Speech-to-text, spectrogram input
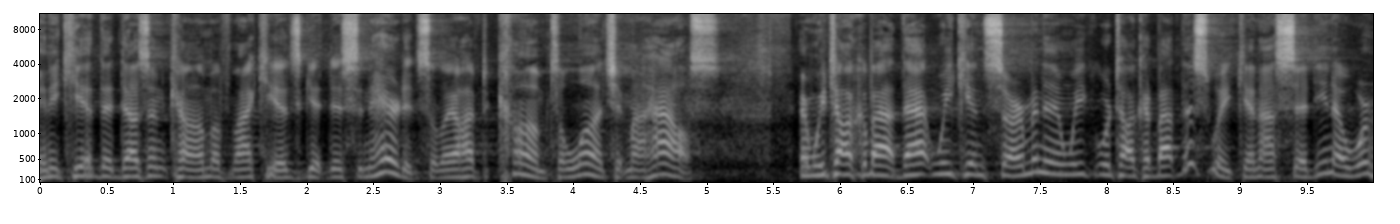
any kid that doesn't come of my kids get disinherited. So they all have to come to lunch at my house. And we talk about that weekend sermon, and we, we're talking about this week. And I said, you know, we're,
